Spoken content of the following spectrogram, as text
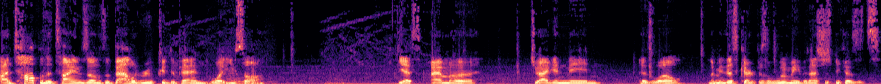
on top of the time zones, the battle group could depend what you saw. Yes, I'm a dragon main as well. I mean, this character is a Lumi, but that's just because it's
